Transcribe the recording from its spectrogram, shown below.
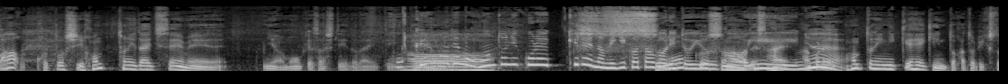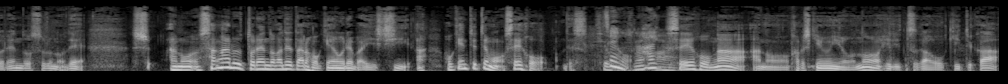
あ今年本当に第一生命には設けさせていただいて保険はでも本当にこれ、綺麗な右肩上がりというか、いいね、はい、これ、本当に日経平均とかトピックスと連動するので、あの、下がるトレンドが出たら保険を売ればいいし、あ、保険って言っても、政法です。政法、はい。政法が、あの、株式運用の比率が大きいというか、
